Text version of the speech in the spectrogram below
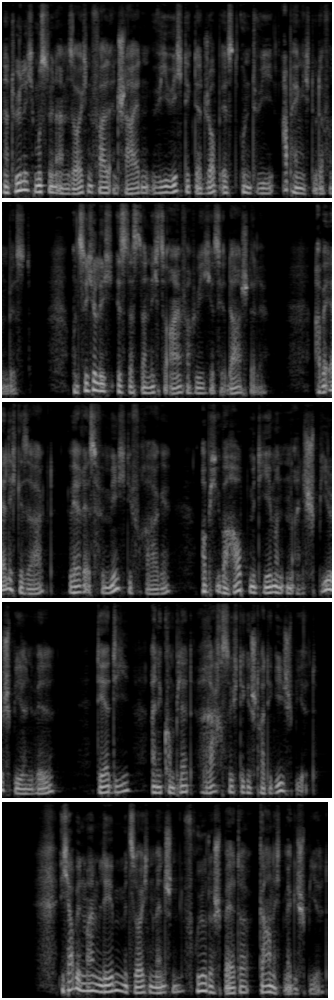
Natürlich musst du in einem solchen Fall entscheiden, wie wichtig der Job ist und wie abhängig du davon bist. Und sicherlich ist das dann nicht so einfach, wie ich es hier darstelle. Aber ehrlich gesagt wäre es für mich die Frage, ob ich überhaupt mit jemandem ein Spiel spielen will, der die eine komplett rachsüchtige Strategie spielt. Ich habe in meinem Leben mit solchen Menschen früher oder später gar nicht mehr gespielt.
